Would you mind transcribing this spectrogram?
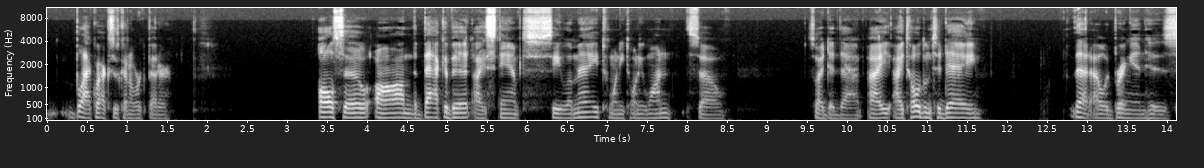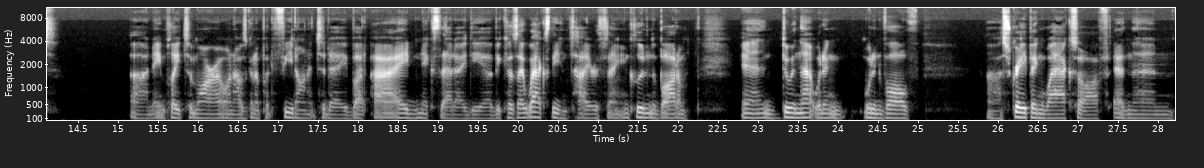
black wax is going to work better. Also, on the back of it, I stamped Sela May 2021. So, so I did that. I, I told him today that I would bring in his uh, nameplate tomorrow and I was going to put feet on it today, but I nixed that idea because I waxed the entire thing, including the bottom. And doing that would, in, would involve uh, scraping wax off and then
